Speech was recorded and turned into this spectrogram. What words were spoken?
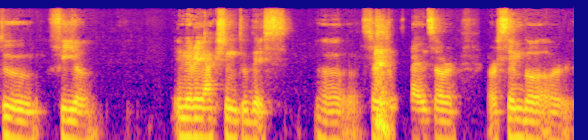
to feel in reaction to this uh, circumstance or or symbol or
